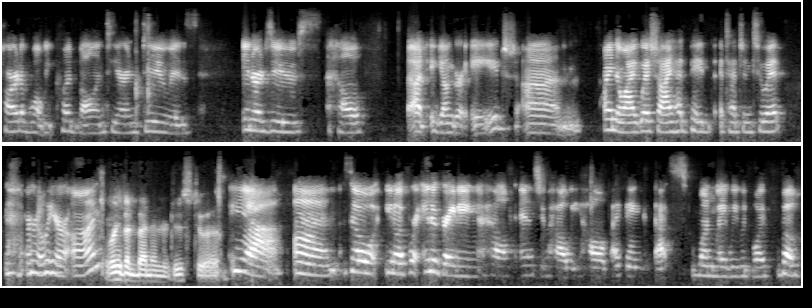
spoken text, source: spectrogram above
part of what we could volunteer and do is introduce health at a younger age. Um, I know I wish I had paid attention to it earlier on. Or even been introduced to it. Yeah um so you know if we're integrating health into how we help i think that's one way we would both both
